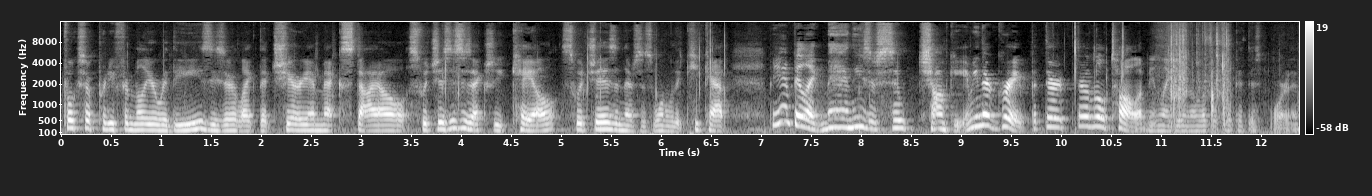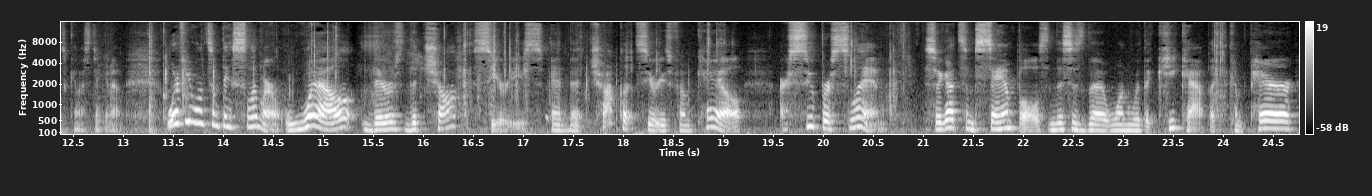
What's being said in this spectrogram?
folks are pretty familiar with these. These are like the Cherry MX style switches. This is actually Kailh switches, and there's this one with a keycap. But you might be like, man, these are so chunky. I mean, they're great, but they're they're a little tall. I mean, like you know, look at look at this board, and it's kind of sticking up. What if you want something slimmer? Well, there's the Choc series, and the chocolate series from Kailh are super slim. So I got some samples, and this is the one with the keycap. Like compare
